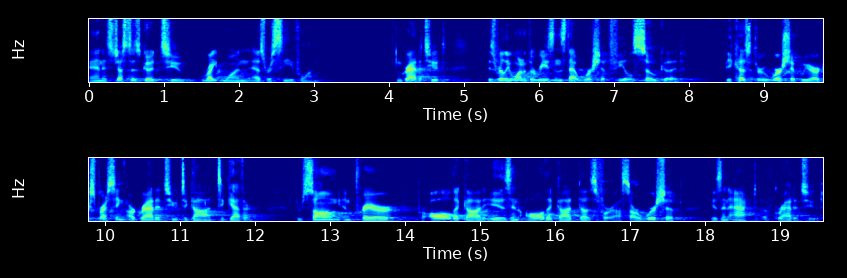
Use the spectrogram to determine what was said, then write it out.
And it's just as good to write one as receive one. And gratitude is really one of the reasons that worship feels so good because through worship we are expressing our gratitude to God together through song and prayer for all that God is and all that God does for us. Our worship is an act of gratitude.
